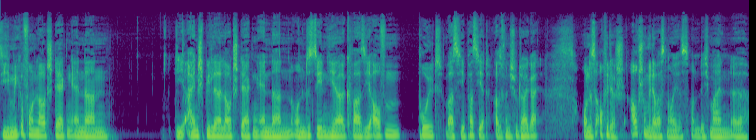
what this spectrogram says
die Mikrofonlautstärken ändern, die Einspielerlautstärken ändern und sehen hier quasi auf dem Pult, was hier passiert. Also finde ich total geil. Und ist auch wieder auch schon wieder was Neues. Und ich meine,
